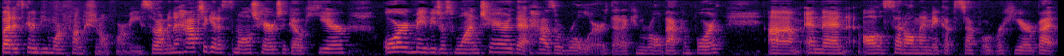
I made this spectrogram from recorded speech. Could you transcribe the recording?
but it's going to be more functional for me. So I'm going to have to get a small chair to go here or maybe just one chair that has a roller that I can roll back and forth. Um, and then I'll set all my makeup stuff over here. But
